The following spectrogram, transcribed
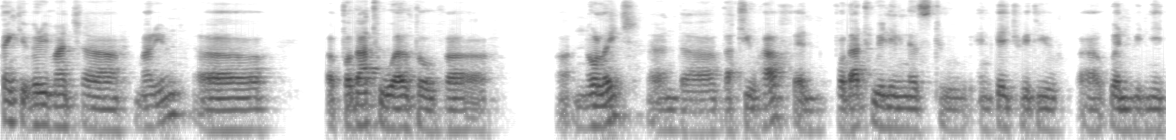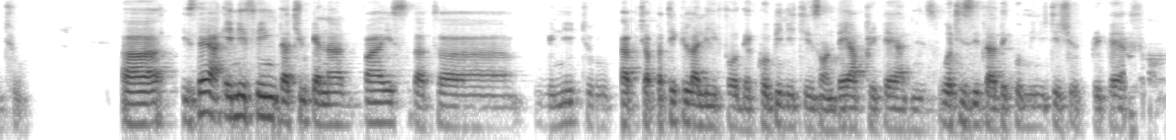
Thank you very much, uh, Marion, uh, for that wealth of uh, uh knowledge and uh, that you have, and for that willingness to engage with you uh, when we need to. Uh, is there anything that you can advise that uh, we need to capture, particularly for the communities on their preparedness? What is it that the community should prepare for?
